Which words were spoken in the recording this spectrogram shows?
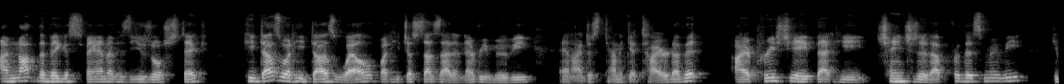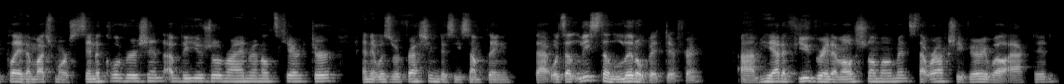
I'm not the biggest fan of his usual shtick. He does what he does well, but he just does that in every movie, and I just kind of get tired of it. I appreciate that he changed it up for this movie. He played a much more cynical version of the usual Ryan Reynolds character, and it was refreshing to see something that was at least a little bit different. Um, he had a few great emotional moments that were actually very well acted,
